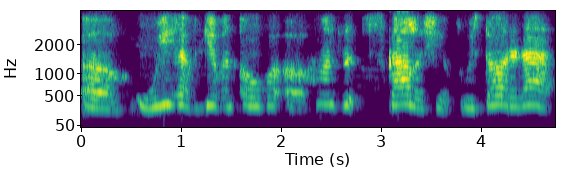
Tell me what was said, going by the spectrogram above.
uh, we have given over a hundred scholarships. We started out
